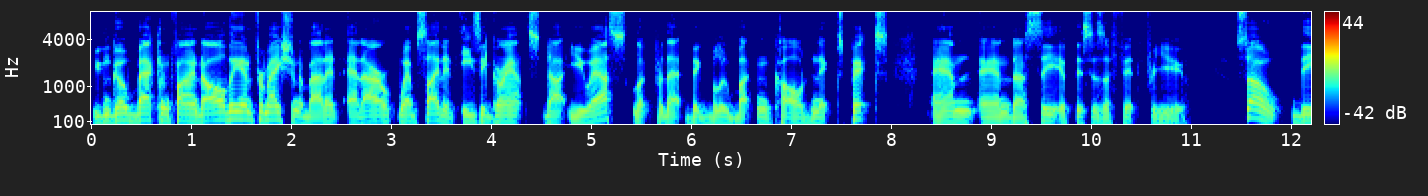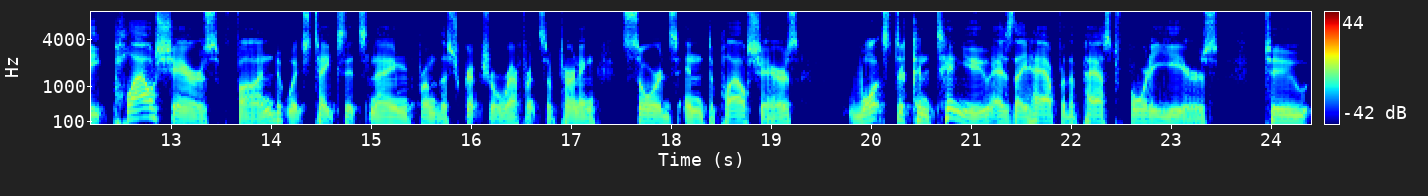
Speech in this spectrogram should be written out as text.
You can go back and find all the information about it at our website at easygrants.us. Look for that big blue button called Nick's Picks and, and uh, see if this is a fit for you. So, the Plowshares Fund, which takes its name from the scriptural reference of turning swords into plowshares, wants to continue, as they have for the past 40 years, to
